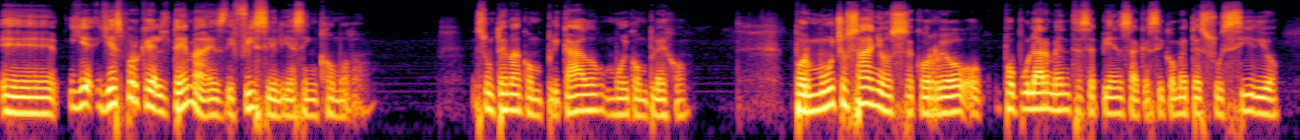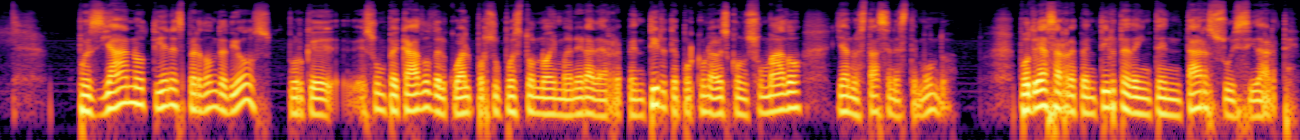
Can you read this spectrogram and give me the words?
Eh, y, es porque el tema es difícil y es incómodo. Es un tema complicado, muy complejo. Por muchos años se corrió, popularmente se piensa que si cometes suicidio, pues ya no tienes perdón de Dios, porque es un pecado del cual por supuesto no hay manera de arrepentirte, porque una vez consumado ya no estás en este mundo. Podrías arrepentirte de intentar suicidarte,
